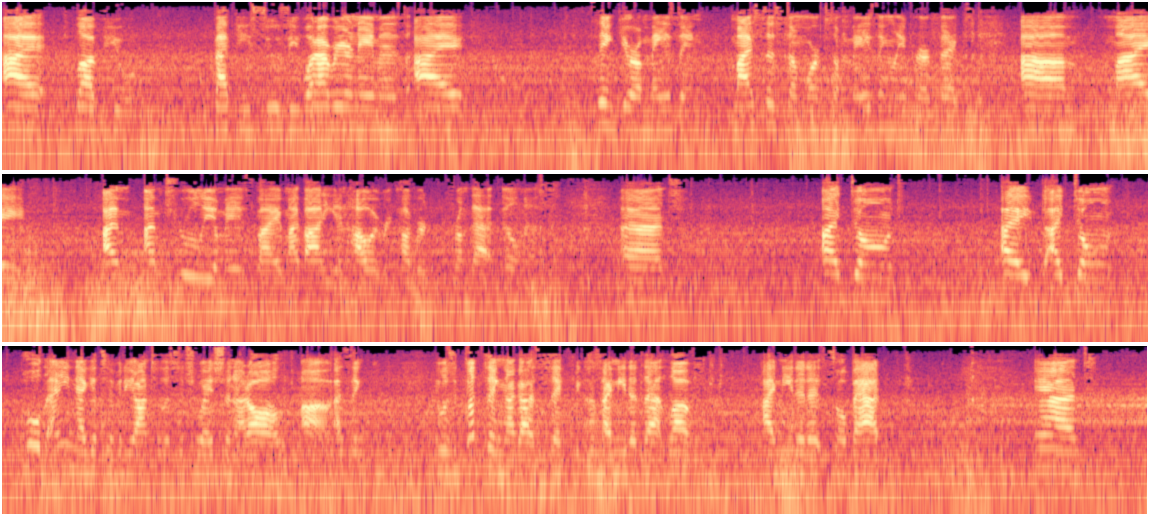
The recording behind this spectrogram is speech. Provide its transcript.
I love you, Becky, Susie, whatever your name is. I think you're amazing. My system works amazingly perfect. Um, my I'm I'm truly amazed by my body and how it recovered from that illness. And I don't I I don't hold any negativity onto the situation at all. Uh, I think it was a good thing I got sick because I needed that love. I needed it so bad. And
